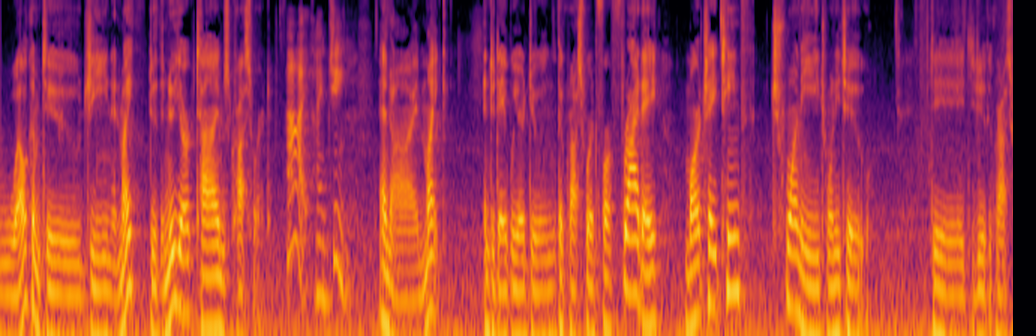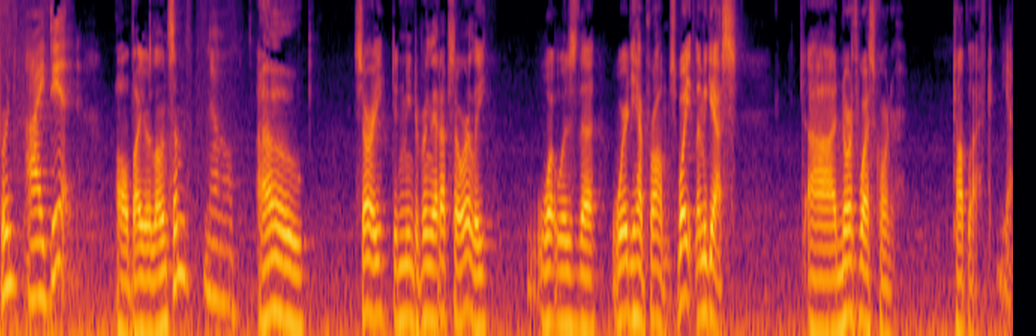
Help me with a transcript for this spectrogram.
Welcome to Jean and Mike do the New York Times crossword. Hi, I'm Jean. And I'm Mike. And today we are doing the crossword for Friday, March 18th, 2022. Did you do the crossword? I did. All by your lonesome? No. Oh. Sorry, didn't mean to bring that up so early. What was the. Where do you have problems? Wait, let me guess. Uh, northwest corner. Top left. Yeah.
